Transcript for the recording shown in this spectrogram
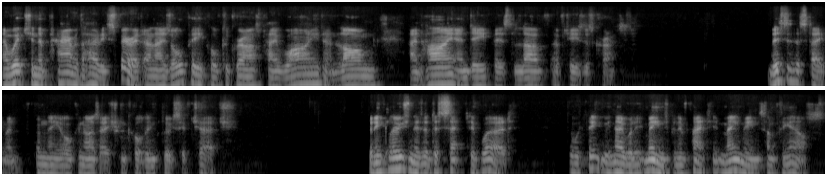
and which, in the power of the Holy Spirit, allows all people to grasp how wide and long and high and deep is the love of Jesus Christ. This is a statement from the organization called Inclusive Church. But inclusion is a deceptive word we think we know what it means, but in fact, it may mean something else.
